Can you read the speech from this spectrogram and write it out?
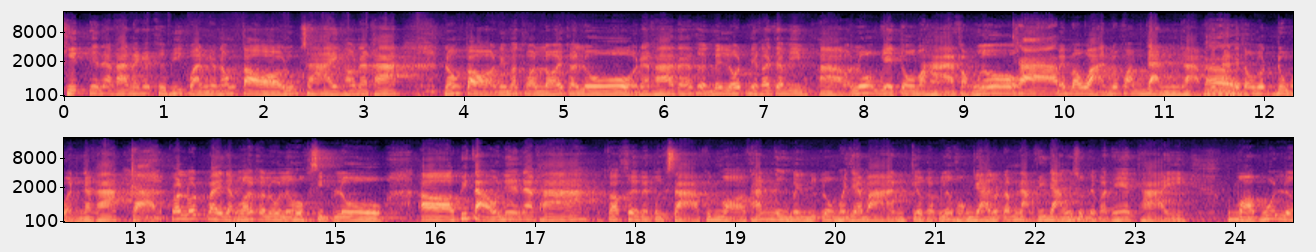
คิดเนี่ยนะคะนั่นก็คือพี่ขวัญกับน้องต่อลูกชายเขานะคะ น้องต่อเนี่ยเมื่อก่อนร้อยกว่าโลนะคะ แต่ถ้าเกิดไม่ลดเนี่ยก็จะมีอ่าโรคใหญ่โตมหาสองโรคครับไม่เบาหวานก็ความดันค่ะเพราะฉะนั้นเออเนี่ยต้องลดด่วนนะคะ ครับ ก็ลดไปจากร้อยกว่าโลเหลือ 60 โลเอ่อพี่เต๋าเนี่ยนะคะก็เคยไปปรึกษาคุณหมอท่านหนึ่งเป็นโรงพยาบาลเกี่ยวกับเรื่องของยาลดน้ำหนักที่ดังที่สุดในประเทศไทย คุณหมอพูดเล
